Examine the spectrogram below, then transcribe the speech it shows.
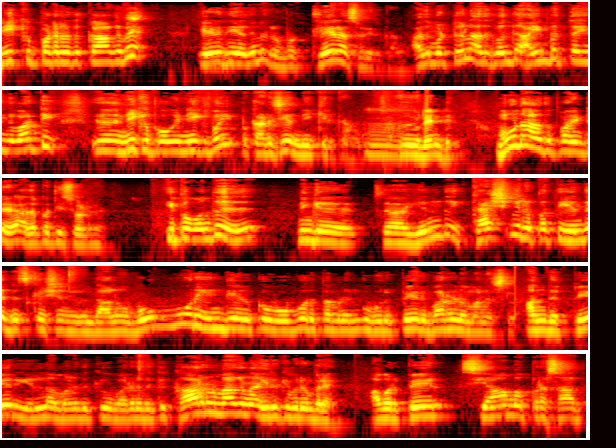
நீக்கப்படுறதுக்காகவே எழுதியதுன்னு ரொம்ப கிளியராக சொல்லியிருக்காங்க. அது மட்டும் இல்லை அதுக்கு வந்து ஐம்பத்தைந்து வாட்டி இது நீக்க போய் நீக்க போய் இப்போ கடைசியாக நீக்கியிருக்காங்க. அது ரெண்டு. மூணாவது பாயிண்ட்டு அதை பற்றி சொல்கிறேன் இப்போ வந்து நீங்கள் எந்த காஷ்மீரை பற்றி எந்த டிஸ்கஷன் இருந்தாலும் ஒவ்வொரு இந்தியனுக்கும் ஒவ்வொரு தமிழனுக்கும் ஒரு பேர் வரணும் மனசில். அந்த பேர் எல்லா மனதுக்கும் வர்றதுக்கு காரணமாக நான் இருக்க விரும்புகிறேன் அவர் பேர் சியாம பிரசாத்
